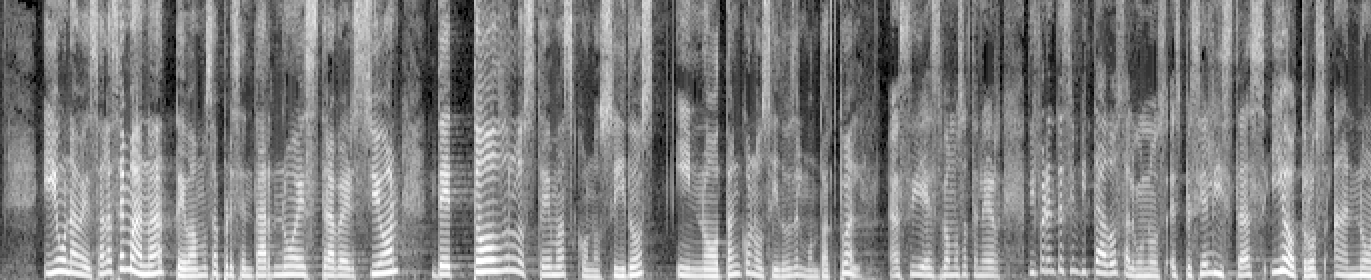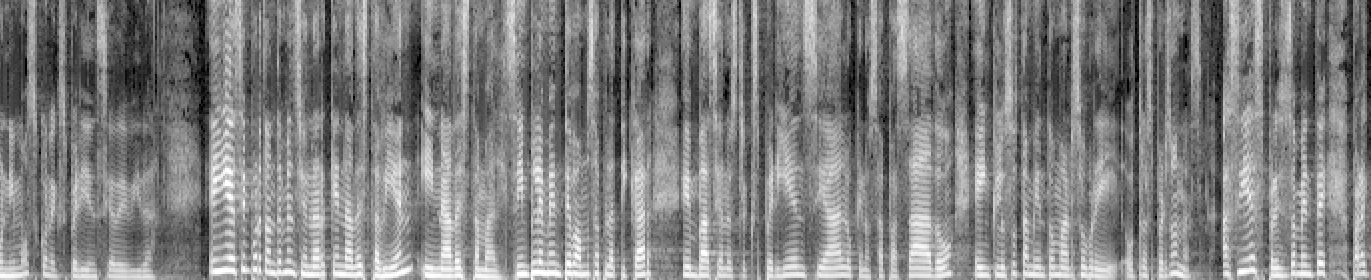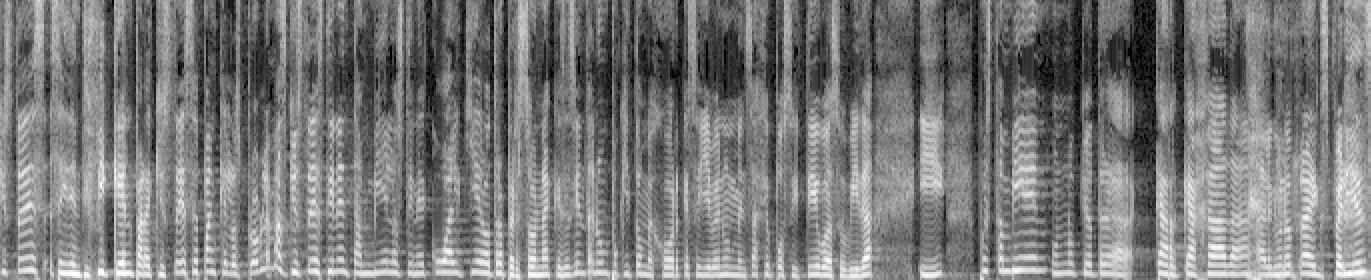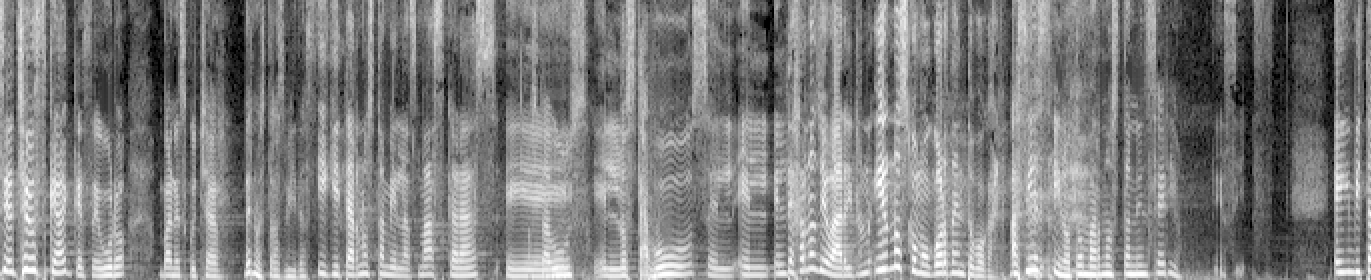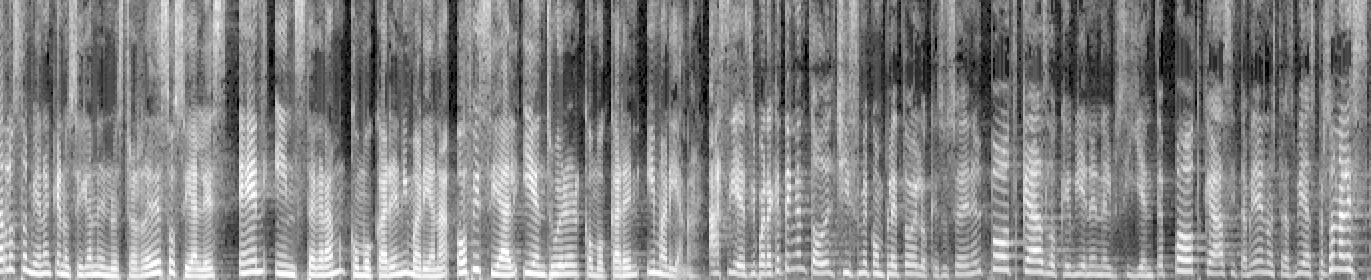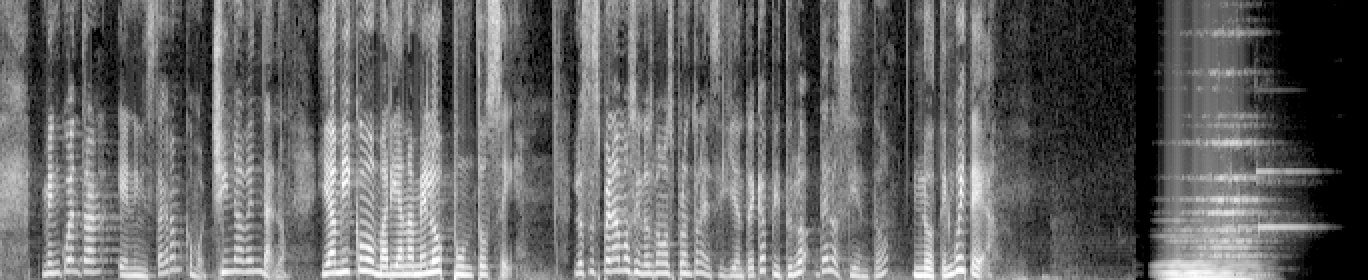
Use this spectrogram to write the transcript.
Y una vez a la semana te vamos a presentar nuestra versión de todos los temas conocidos y no tan conocidos del mundo actual. Así es, vamos a tener diferentes invitados, algunos especialistas y otros anónimos con experiencia de vida. Y es importante mencionar que nada está bien y nada está mal. Simplemente vamos a platicar en base a nuestra experiencia, lo que nos ha pasado e incluso también tomar sobre otras personas. Así es, precisamente para que ustedes se identifiquen, para que ustedes sepan que los problemas que ustedes tienen también los tiene cualquier otra persona, que se sientan un poquito mejor, que se lleven un mensaje positivo a su vida y pues también uno que otra carcajada, alguna otra experiencia chusca que seguro van a escuchar de nuestras vidas. Y quitarnos también las máscaras, los tabús, el, los tabús, el, el, dejarnos llevar, irnos como gorda en tobogán. Así es, y no tomarnos tan en serio. E invitarlos también a que nos sigan en nuestras redes sociales, en Instagram como Karen y Mariana Oficial y en Twitter como Karen y Mariana. Así es, y para que tengan todo el chisme completo de lo que sucede en el podcast, lo que viene en el siguiente podcast y también en nuestras vidas personales, me encuentran en Instagram como China Vendano. Y a mí como marianamelo.c. Los esperamos y nos vemos pronto en el siguiente capítulo de Lo siento. No tengo idea.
